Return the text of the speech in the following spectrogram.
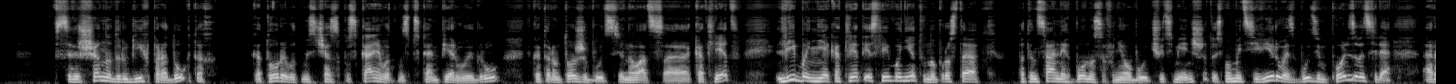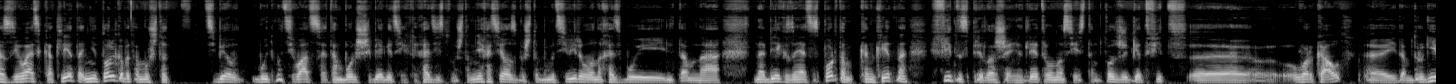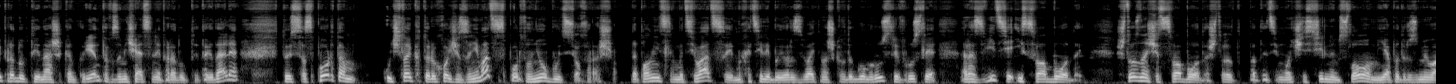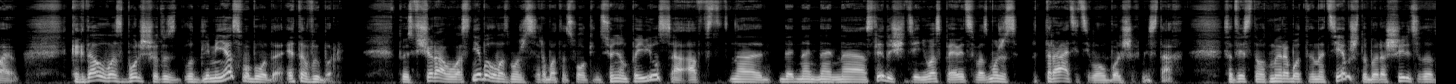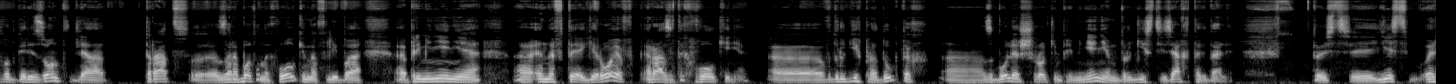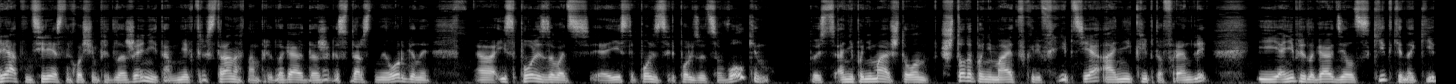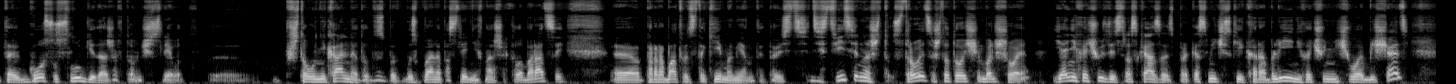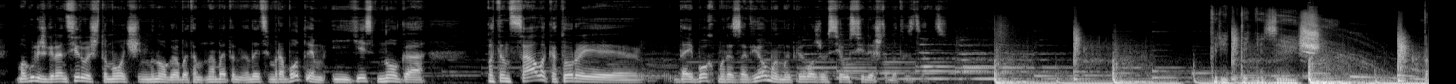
в совершенно других продуктах, который вот мы сейчас запускаем, вот мы запускаем первую игру, в котором тоже будет соревноваться котлет, либо не котлет, если его нету, но просто потенциальных бонусов у него будет чуть меньше. То есть мы мотивировать будем пользователя развивать котлета не только потому, что тебе будет мотивация там больше бегать или ходить, потому что мне хотелось бы, чтобы мотивировало на ходьбу или там на, на бег заняться спортом, конкретно фитнес-приложение. Для этого у нас есть там тот же GetFit э, Workout э, и там другие продукты, и наши конкурентов, замечательные продукты и так далее. То есть со спортом у человека, который хочет заниматься спортом, у него будет все хорошо. Дополнительной мотивации мы хотели бы ее развивать немножко в другом русле, в русле развития и свободы. Что значит свобода? Что под этим очень сильным словом я подразумеваю? Когда у вас больше... То есть, вот для меня свобода — это выбор. То есть вчера у вас не было возможности зарабатывать с Волкин, сегодня он появился, а на, на, на, на следующий день у вас появится возможность тратить его в больших местах. Соответственно, вот мы работаем над тем, чтобы расширить вот этот вот горизонт для трат э, заработанных Walken ов, либо э, применение э, NFT-героев, развитых в Walken е, в других продуктах с более широким применением, в других стезях и так далее. То есть э, есть ряд интересных очень предложений. Там в некоторых странах нам предлагают даже государственные органы э, использовать, э, если пользователь пользуется Walken, то есть они понимают, что он что-то понимает в крипте, а они crypto-friendly, и они предлагают делать скидки на какие-то госуслуги даже в том числе. Вот э, что уникально из буквально последних наших коллабораций, э, прорабатываются такие моменты. То есть действительно что, строится что-то очень большое. Я не хочу здесь рассказывать про космические корабли, не хочу ничего обещать. Могу лишь гарантировать, что мы очень много об этом, об этом, над этим работаем, и есть много потенциала, который, дай бог, мы разовьем, и мы приложим все усилия, чтобы это сделать.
